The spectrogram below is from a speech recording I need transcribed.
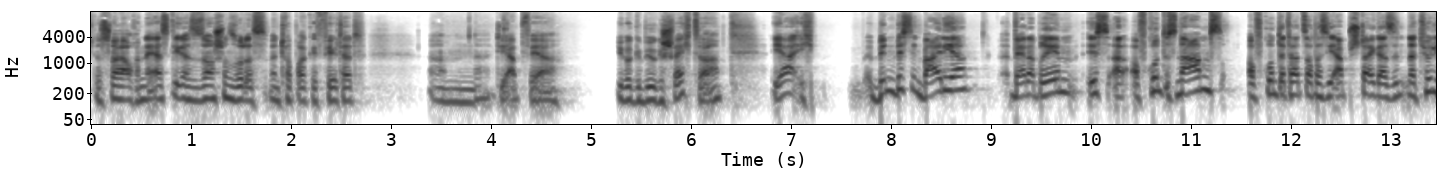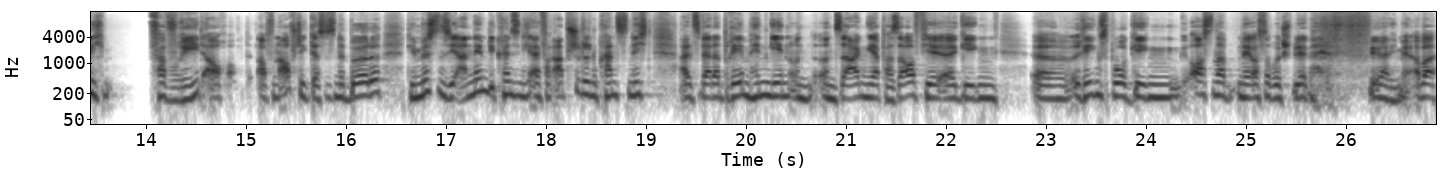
Das war auch in der Erstligasaison schon so, dass wenn Toprak gefehlt hat, ähm, die Abwehr über Gebühr geschwächt war. Ja, ich bin ein bisschen bei dir. Werder Bremen ist äh, aufgrund des Namens, aufgrund der Tatsache, dass sie Absteiger sind, natürlich Favorit auch auf den Aufstieg. Das ist eine Bürde, die müssen sie annehmen, die können sie nicht einfach abschütteln. Du kannst nicht als Werder Bremen hingehen und, und sagen, ja, pass auf, hier äh, gegen äh, Regensburg, gegen Osnabrück, nee, Osnabrück spielt ja gar nicht mehr, aber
